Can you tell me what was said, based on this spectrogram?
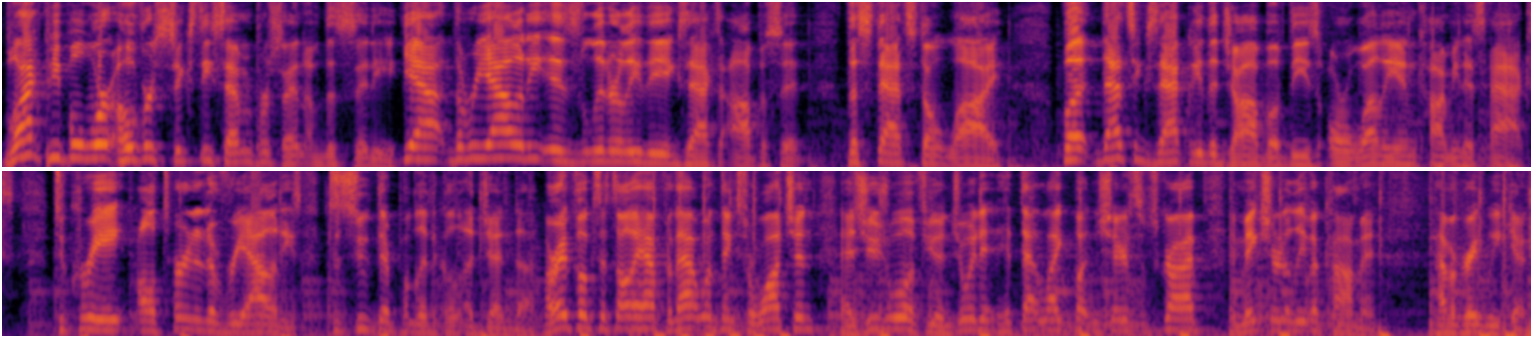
black people were over 67% of the city. Yeah, the reality is literally the exact opposite. The stats don't lie. But that's exactly the job of these Orwellian communist hacks to create alternative realities to suit their political agenda. All right, folks, that's all I have for that one. Thanks for watching. As usual, if you enjoyed it, hit that like button, share, subscribe, and make sure to leave a comment. Have a great weekend.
